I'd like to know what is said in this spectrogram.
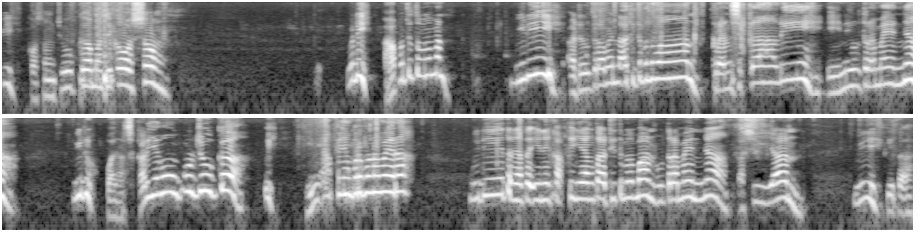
Wih, kosong juga masih kosong. Widih, apa tuh teman-teman? Widih, ada Ultraman lagi teman-teman. Keren sekali. Ini Ultramannya. Widuh, banyak sekali yang ngumpul juga. Wih, ini apa yang berwarna merah? Widih, ternyata ini kaki yang tadi teman-teman. Ultramannya. Kasihan. Wih, kita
